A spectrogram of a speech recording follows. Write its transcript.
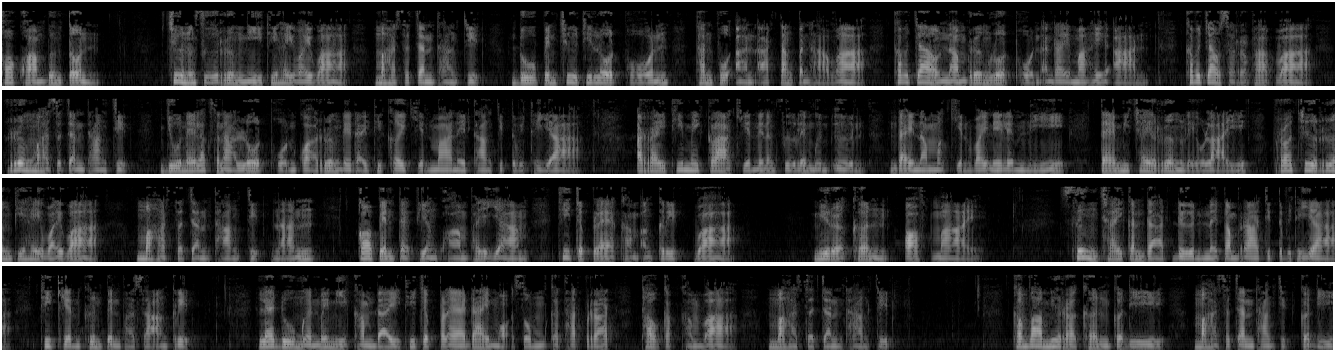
ข้อความเบื้องต้น ชื่อหนังสือเรื่องนี้ที่ให้ไว้ว่า มหัศจรรย์ทางจิต ดูเป็นชื่อที่โลดโผนท่านผู้อ่านอาจตั้งปัญหาว่าข้าพเจ้านำเรื่องโลดโผนอันใดมาให้อ่านข้าพเจ้าสารภาพว่า เรื่องมหัศจรรย์ทางจิต อยู่ในลักษณะโลดโผนกว่าเรื่องใด ๆ ที่เคยเขียนมาในทางจิตวิทยา อะไรที่ไม่กล้าเขียนในหนังสือเล่มอื่น ๆ ได้นำมาเขียนไว้ในเล่มนี้ แต่ไม่ใช่เรื่องเหลวไหล เพราะชื่อเรื่องที่ให้ไว้ว่า มหัศจรรย์ทางจิตนั้น ก็เป็นแต่เพียงความพยายามที่จะแปลคำอังกฤษว่า miracle of mind ซึ่งใช้กันดาษดื่นในตำราจิตวิทยาที่เขียนขึ้นเป็นภาษาอังกฤษ และดูเหมือนไม่มีคำใดที่จะแปลได้เหมาะสมกระทัดรัดเท่ากับคำว่า มหัศจรรย์ทางจิตคำว่ามิราเคิลก็ดี มหัศจรรย์ทางจิตก็ดี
